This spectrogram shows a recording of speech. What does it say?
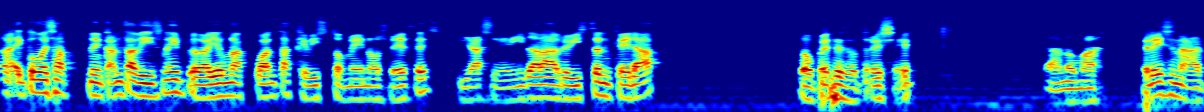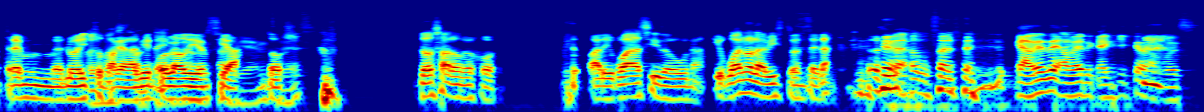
hay como esa. Me encanta Disney, pero hay unas cuantas que he visto menos veces. Y la sirenita la he visto entera dos veces o tres, ¿eh? Sea, no más. Tres, nada, tres me lo he dicho Pues para quedar bien con la audiencia. bien, dos. tres. Dos a lo mejor. Vale, igual ha sido una. Igual no la he visto entera. A, veces, a ver, que aquí quedamos.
